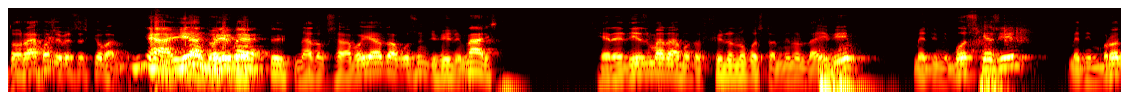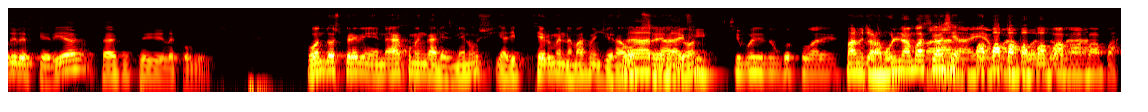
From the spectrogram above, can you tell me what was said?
τώρα έχω και μέσα στις σκιόπαντες. Ναι, Να είδα το μου, λοιπόν, είπε. Να το ξαναπώ για να το ακούσουν και οι φίλοι μου. Μάλιστα. Χαιρετίσματα από τον φίλο μου Κωνσταντίνο Λαΐφη με την υπόσχεση, με την πρώτη ευκαιρία θα έρθει στην εκπομπή μας. Όντως πρέπει να έχουμε καλεσμένους, γιατί θέλουμε να μάθουμε και ράω Άρα, συνάντων. λάιφι, τι μου είναι τον κόρπο βάλε. Πάμε τώρα πολύ να μας θυμάσαι. Παναγία Πα, πα, πα, μου, πα, πα, Απόλλωνα. πα, πα, πα, πα.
